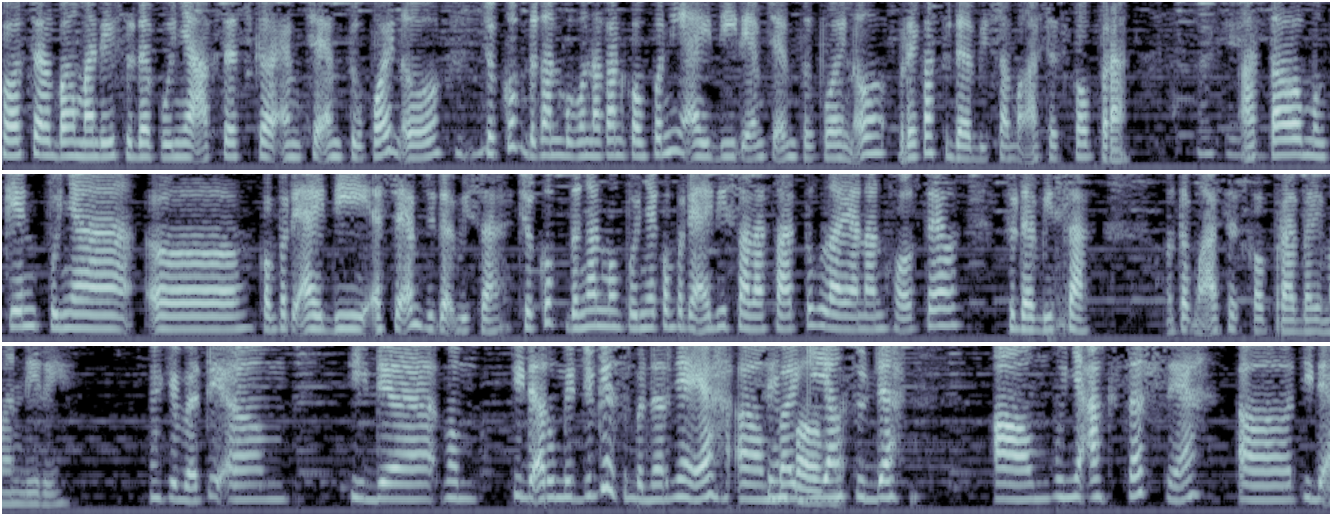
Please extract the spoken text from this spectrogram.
wholesale Bank Mandiri sudah punya akses ke MCM 2.0, Mm-mm. cukup dengan menggunakan company ID di MCM 2.0, mereka sudah bisa mengakses Kopra. Oke. Atau mungkin punya eh, company ID SCM juga bisa. Cukup dengan mempunyai company ID salah satu layanan wholesale sudah bisa untuk mengakses Kopra by Mandiri. Oke, berarti em, tidak mem- tidak rumit juga sebenarnya ya Simple, bagi yang sudah em, punya akses ya, eh, tidak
